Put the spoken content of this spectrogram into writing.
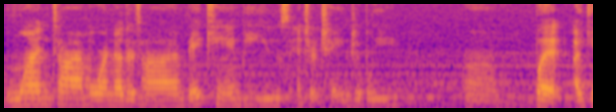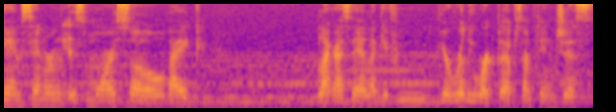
one time or another time. They can be used interchangeably. Um, but again, centering is more so like, like I said, like if you you're really worked up, something just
